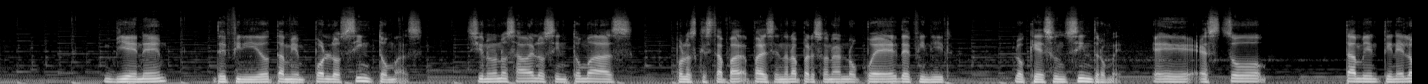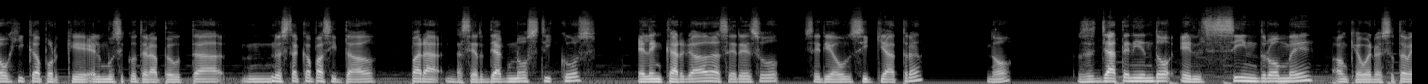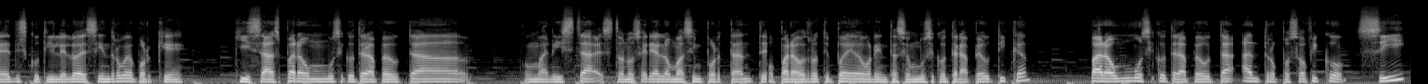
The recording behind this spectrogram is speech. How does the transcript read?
viene definido también por los síntomas. Si uno no sabe los síntomas por los que está padeciendo una persona, no puede definir lo que es un síndrome. Eh, esto también tiene lógica porque el musicoterapeuta no está capacitado para hacer diagnósticos. El encargado de hacer eso sería un psiquiatra, ¿no? Entonces ya teniendo el síndrome, aunque bueno, esto también es discutible lo de síndrome porque quizás para un musicoterapeuta humanista esto no sería lo más importante o para otro tipo de orientación musicoterapéutica. Para un musicoterapeuta antroposófico sí,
